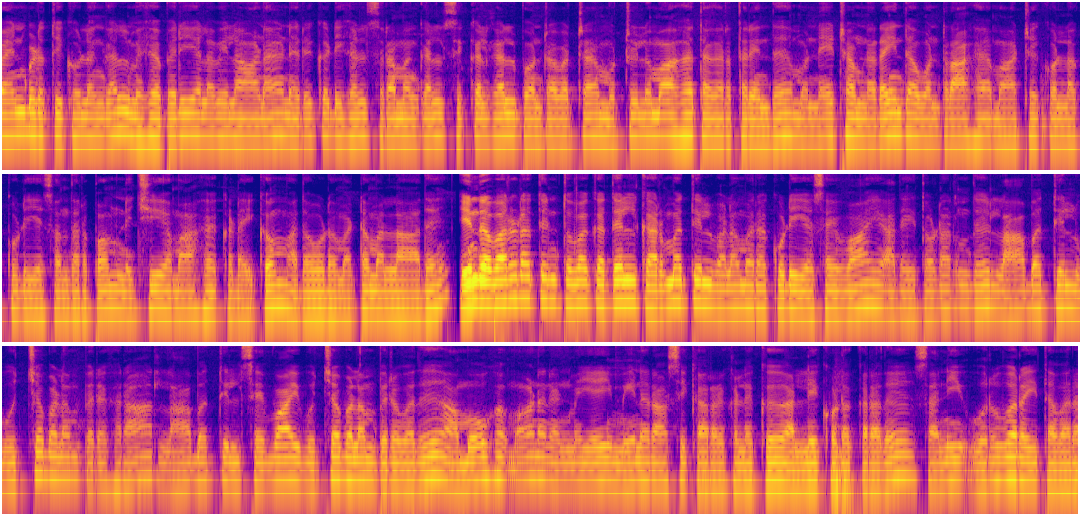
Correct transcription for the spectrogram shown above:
பயன்படுத்திக் கொள்ளுங்கள். மிக பெரிய அளவிலான நெருக்கடிகள் சிரமங்கள் சிக்கல்கள் போன்றவற்றை முற்றிலுமாக தகர்த்தறிந்து முன்னேற்றம் நிறைந்த ஒன்றாக மாற்றிக்கொள்ளக்கூடிய சந்தர்ப்பம் நிச்சயமாக கிடைக்கும். அதோடு மட்டுமல்லாது இந்த வருடத்தின் துவக்கத்தில் கர்மத்தில் வளமர வரக்கூடிய செவ்வாய் அதை தொடர்ந்து லாபத்தில் உச்சபலம் பெறுகிறார். லாபத்தில் செவ்வாய் உச்சபலம் பெறுவது அமோகமான நன்மையை மீனராசிக்காரர்களுக்கு அள்ளி கொடுக்கிறது. சனி ஒருவரை தவிர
